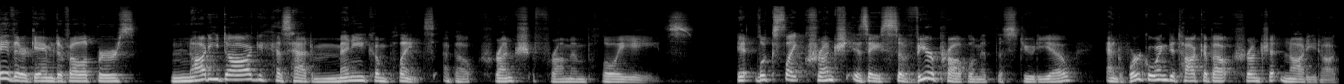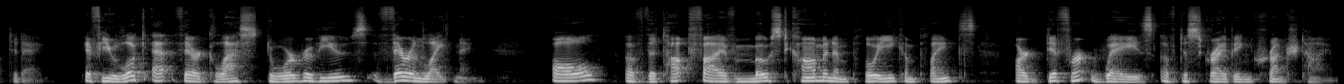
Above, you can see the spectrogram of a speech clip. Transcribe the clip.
Hey there, game developers. Naughty Dog has had many complaints about crunch from employees. It looks like crunch is a severe problem at the studio, and we're going to talk about crunch at Naughty Dog today. If you look at their Glassdoor reviews, they're enlightening. All of the top five most common employee complaints are different ways of describing crunch time.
